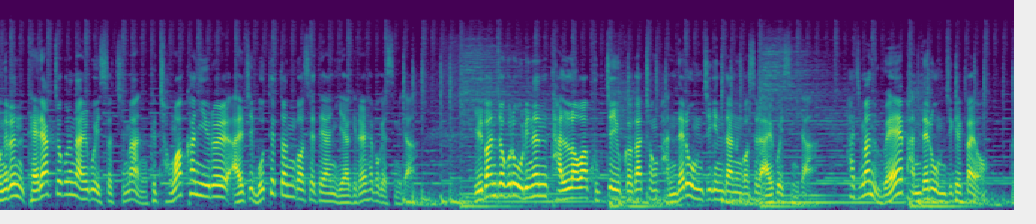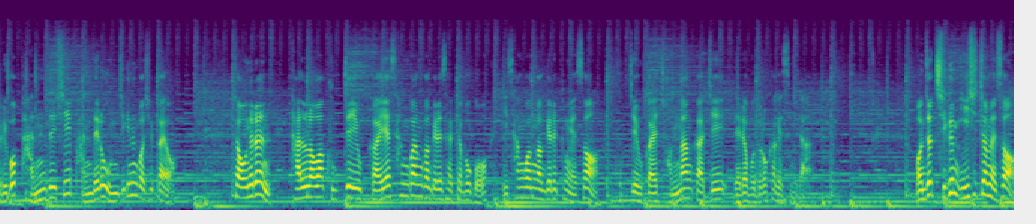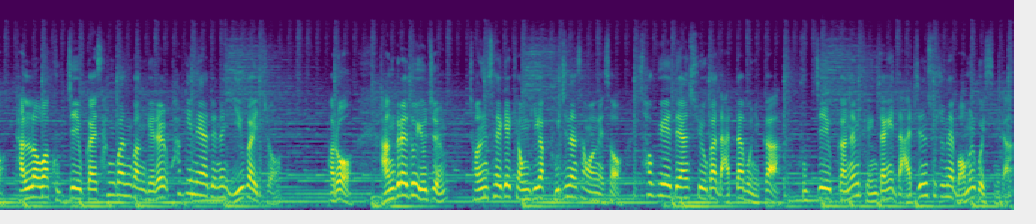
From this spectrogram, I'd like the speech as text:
오늘은 대략적으로는 알고 있었지만 그 정확한 이유를 알지 못했던 것에 대한 이야기를 해보겠습니다. 일반적으로 우리는 달러와 국제 유가가 정반대로 움직인다는 것을 알고 있습니다. 하지만 왜 반대로 움직일까요? 그리고 반드시 반대로 움직이는 것일까요? 자, 오늘은 달러와 국제 유가의 상관관계를 살펴보고 이 상관관계를 통해서 국제 유가의 전망까지 내려보도록 하겠습니다. 먼저 지금 이 시점에서 달러와 국제 유가의 상관관계를 확인해야 되는 이유가 있죠. 바로 안 그래도 요즘 전 세계 경기가 부진한 상황에서 석유에 대한 수요가 낮다 보니까 국제 유가는 굉장히 낮은 수준에 머물고 있습니다.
